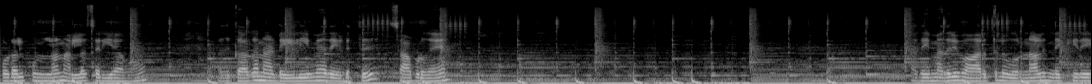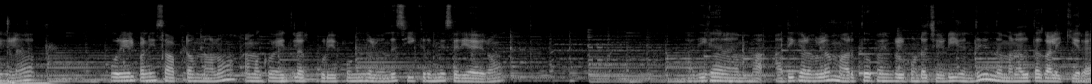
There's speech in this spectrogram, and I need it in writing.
குடல் புண்ணெலாம் நல்லா சரியாகும். அதுக்காக நான் டெய்லியுமே அதை எடுத்து சாப்பிடுவேன். அதே மாதிரி வாரத்தில் ஒரு நாள் இந்த கீரைகளை பொரியல் பண்ணி சாப்பிட்டோம்னாலும் நமக்கு வயிற்றில் இருக்கக்கூடிய புண்கள் வந்து சீக்கிரமே சரியாயிடும் அதிக ம- அதிக அளவில் மருத்துவ பயன்கள் கொண்ட செடி வந்து இந்த மிளகு தக்காளி கீரை.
